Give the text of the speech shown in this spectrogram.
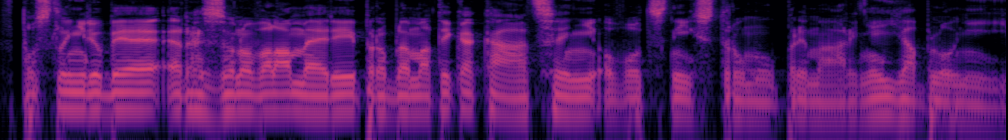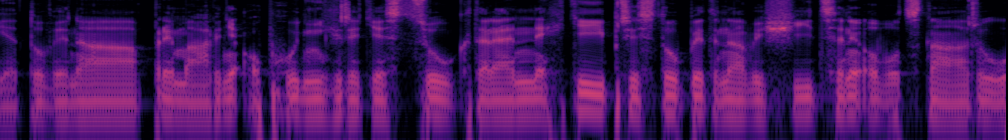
V poslední době rezonovala médii problematika kácení ovocných stromů, primárně jabloní. Je to vina primárně obchodních řetězců, které nechtějí přistoupit na vyšší ceny ovocnářů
